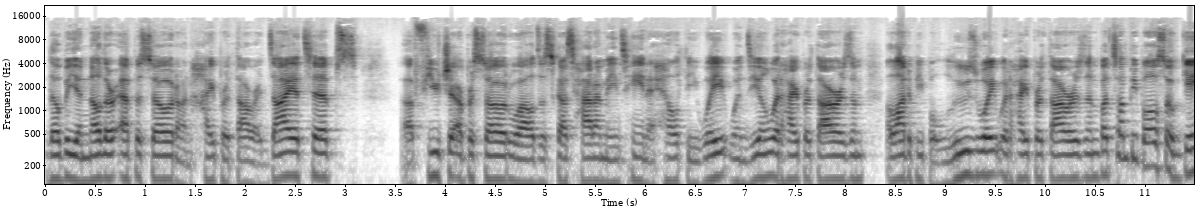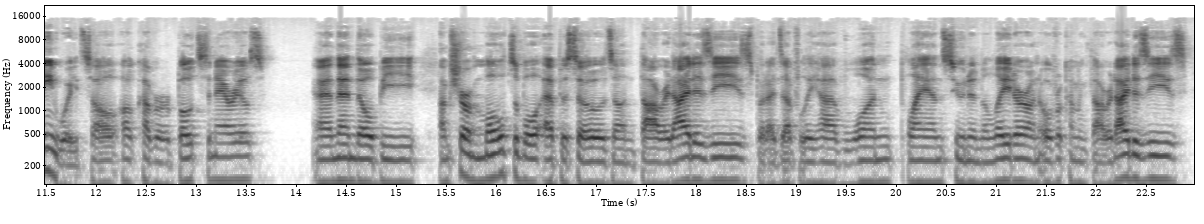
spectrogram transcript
there'll be another episode on hyperthyroid diet tips a future episode where I'll discuss how to maintain a healthy weight when dealing with hyperthyroidism. A lot of people lose weight with hyperthyroidism, but some people also gain weight. So I'll, I'll cover both scenarios. And then there'll be, I'm sure, multiple episodes on thyroid eye disease, but I definitely have one planned sooner than later on overcoming thyroid eye disease.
